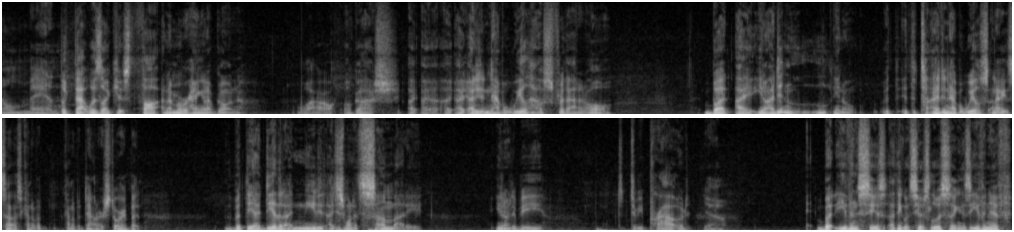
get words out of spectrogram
Oh man, like that was like his thought, and I remember hanging up, going, "Wow, oh gosh, I I, I, I didn't have a wheelhouse for that at all." But I, you know, I didn't, you know, at, at the time I didn't have a wheel, and I sounds kind of a kind of a downer story, but but the idea that I needed, I just wanted somebody, you know, to be to be proud. Yeah. But even C.S. I think what C.S. Lewis is saying is even if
